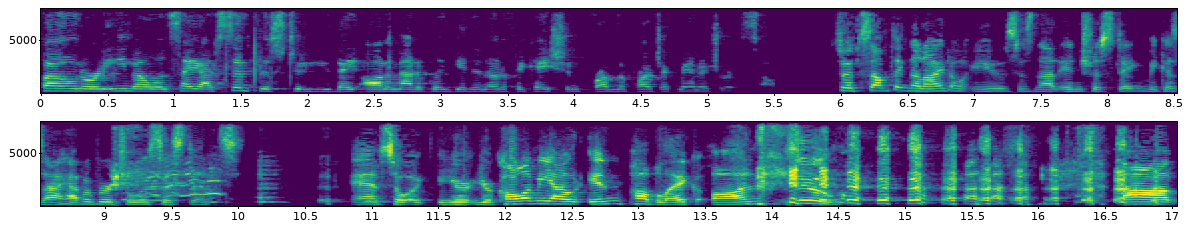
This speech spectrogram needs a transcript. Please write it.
phone or an email and say I sent this to you. They automatically get a notification from the project manager itself. So it's something that I don't use. Is that interesting? Because I have a virtual assistant. and so uh, you're you're calling me out in public on Zoom uh,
